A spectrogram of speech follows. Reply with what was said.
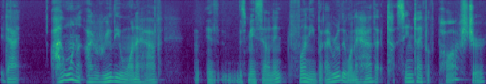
that I want to I really want to have this may sound funny, but I really want to have that t- same type of posture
